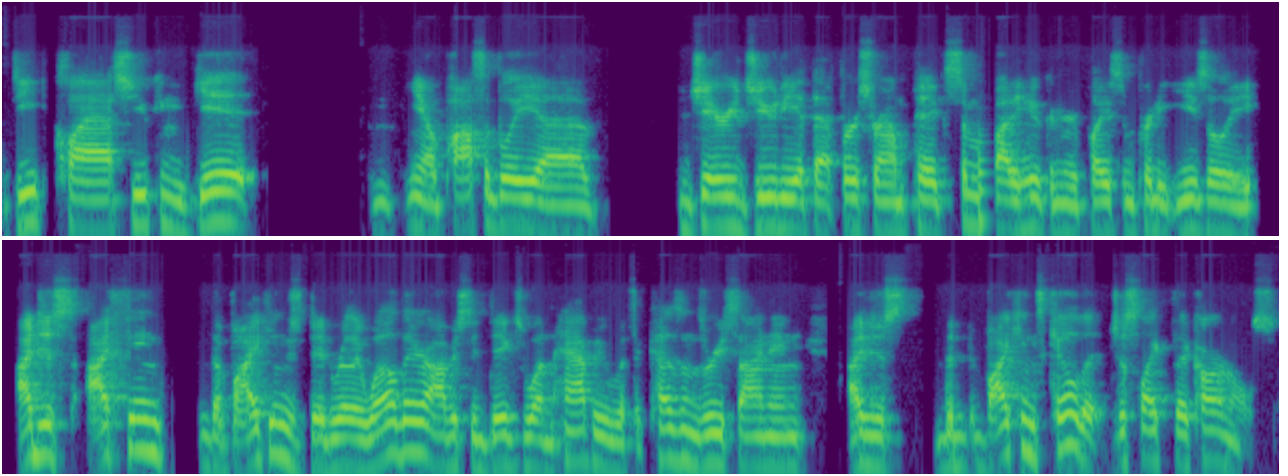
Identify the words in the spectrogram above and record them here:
a deep class. You can get you know, possibly uh, Jerry Jeudy at that first round pick, somebody who can replace him pretty easily. I just, I think the Vikings did really well there. Obviously, Diggs wasn't happy with the Cousins re signing. I just, the Vikings killed it, just like the Cardinals.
